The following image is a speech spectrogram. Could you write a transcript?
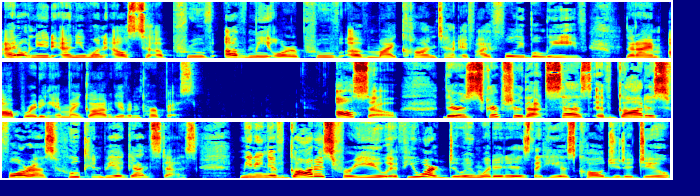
I don't need anyone else to approve of me or approve of my content if I fully believe that I am operating in my God given purpose. Also, there's scripture that says, if God is for us, who can be against us? Meaning, if God is for you, if you are doing what it is that He has called you to do,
